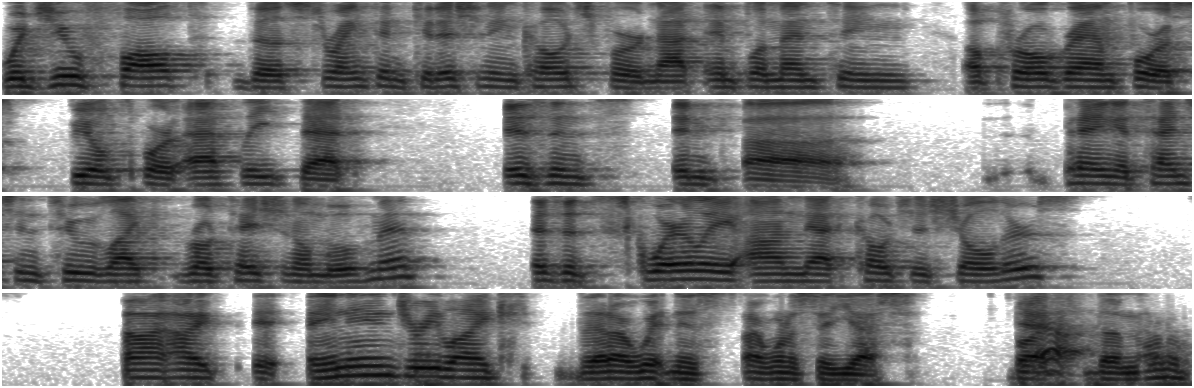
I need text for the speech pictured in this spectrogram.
Would you fault the strength and conditioning coach for not implementing a program for a field sport athlete that isn't in uh, paying attention to like rotational movement? Is it squarely on that coach's shoulders? I, I an injury like that I witnessed, I want to say yes. But yeah. the amount of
